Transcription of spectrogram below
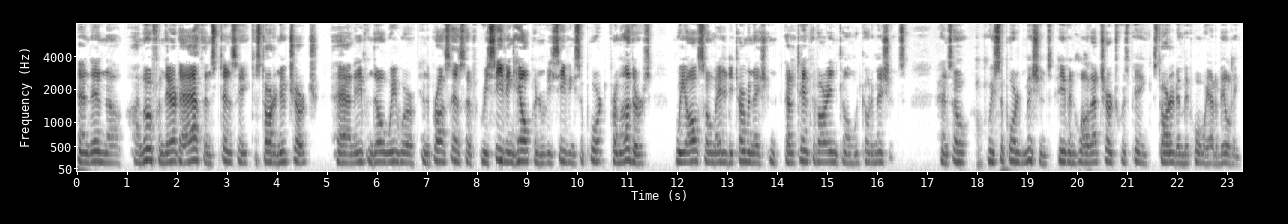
And then uh, I moved from there to Athens, Tennessee, to start a new church. And even though we were in the process of receiving help and receiving support from others, we also made a determination that a tenth of our income would go to missions. And so we supported missions even while that church was being started and before we had a building.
